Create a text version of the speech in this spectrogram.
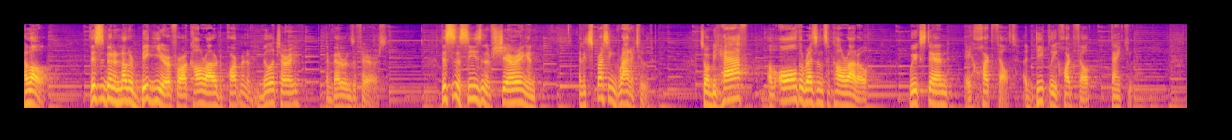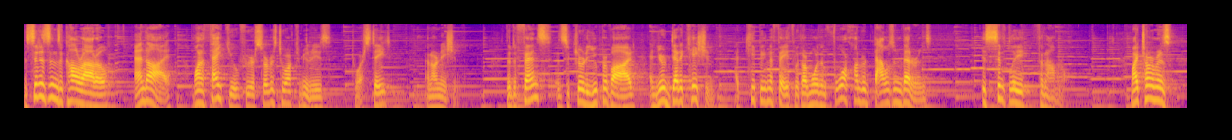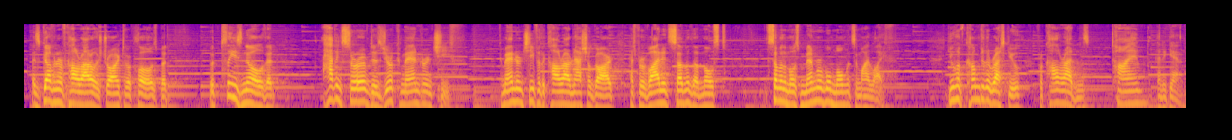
Hello. This has been another big year for our Colorado Department of Military and Veterans Affairs. This is a season of sharing and, and expressing gratitude. So on behalf of all the residents of Colorado, we extend a heartfelt, a deeply heartfelt thank you. The citizens of Colorado and I want to thank you for your service to our communities, to our state, and our nation. The defense and security you provide and your dedication at keeping the faith with our more than 400,000 veterans is simply phenomenal. My term as, as governor of Colorado is drawing to a close, but, but please know that having served as your commander-in-chief, commander-in-chief of the Colorado National Guard has provided some of the most some of the most memorable moments in my life. You have come to the rescue for Coloradans time and again.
